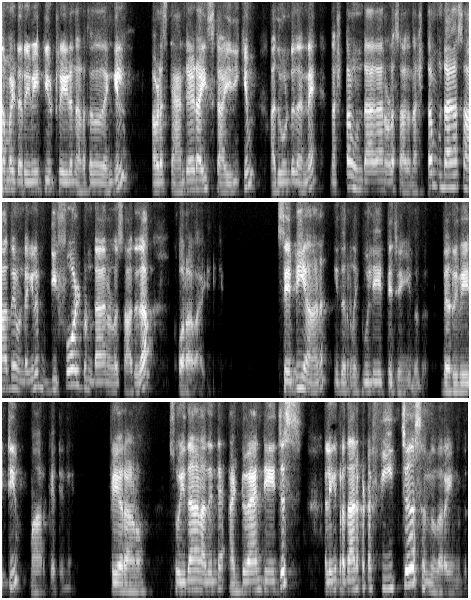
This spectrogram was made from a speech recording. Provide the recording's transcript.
നമ്മൾ ഡെറിവേറ്റീവ് ട്രേഡ് നടത്തുന്നതെങ്കിൽ അവിടെ സ്റ്റാൻഡേർഡൈസ്ഡ് ആയിരിക്കും. അതുകൊണ്ട് തന്നെ നഷ്ടം ഉണ്ടാകാനുള്ള സാധ്യത നഷ്ടം ഉണ്ടാകാൻ സാധ്യത ഉണ്ടെങ്കിലും ഡിഫോൾട്ട് ഉണ്ടാകാനുള്ള സാധ്യത കുറവായിരിക്കും. സെബിയാണ് ഇത് റെഗുലേറ്റ് ചെയ്യുന്നത് ഡെറിവേറ്റീവ് മാർക്കറ്റിനെ ക്ലിയർ ആണോ? സോ ഇതാണ് അതിന്റെ അഡ്വാന്റേജസ് അല്ലെങ്കിൽ പ്രധാനപ്പെട്ട ഫീച്ചേഴ്സ് എന്ന് പറയുന്നത്.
